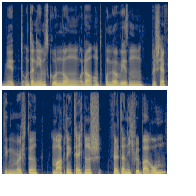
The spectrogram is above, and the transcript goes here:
mit Unternehmensgründung oder Entrepreneurwesen beschäftigen möchte. Marketingtechnisch fällt da nicht viel bei rum,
